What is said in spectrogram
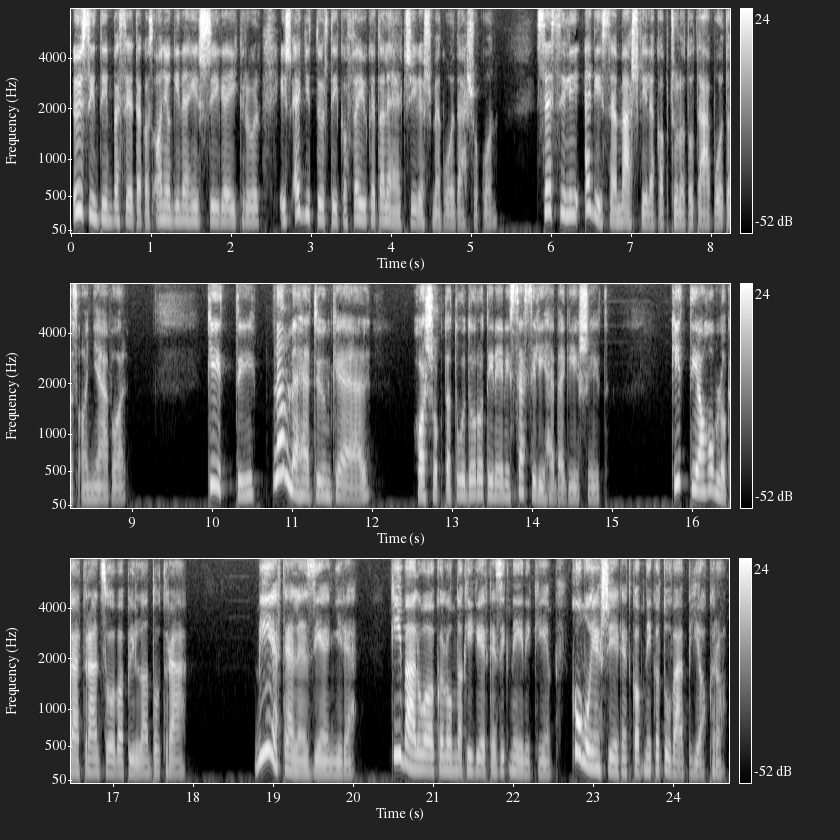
Őszintén beszéltek az anyagi nehézségeikről, és együtt törték a fejüket a lehetséges megoldásokon. Cecily egészen másféle kapcsolatot ápolt az anyjával. Kitty, nem mehetünk el, hasogta túl Doroti néni Cecily hebegését. Kitty a homlokát ráncolva pillantott rá. Miért ellenzi ennyire? Kiváló alkalomnak ígérkezik nénikém, komoly esélyeket kapnék a továbbiakra.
